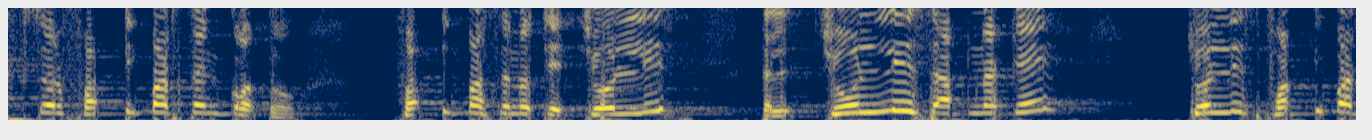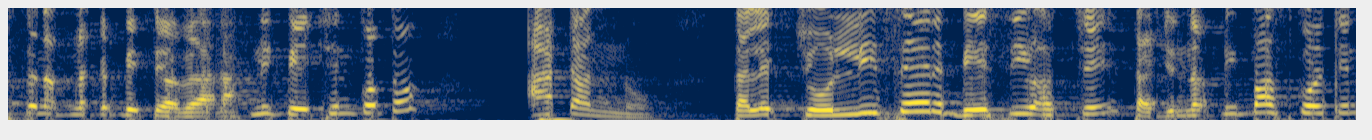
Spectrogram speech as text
একশোর ফর্টি পার্সেন্ট কত? ফর্টি পার্সেন্ট হচ্ছে চল্লিশ, তাহলে চল্লিশ আপনাকে চল্লিশ ফর্টি পার্সেন্ট আপনাকে পেতে হবে। আর আপনি পেয়েছেন কত? আটান্ন। তাহলে চল্লিশের বেশি হচ্ছে, তাই জন্য আপনি পাস করেছেন।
